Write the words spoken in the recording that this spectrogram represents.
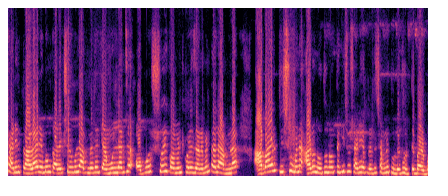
শাড়ির কালার এবং কালেকশনগুলো আপনাদের কেমন লাগছে অবশ্যই কমেন্ট করে জানাবেন। তাহলে আমরা আবার কিছু মানে আরও নতুনত্ব কিছু শাড়ি আপনাদের সামনে তুলে ধরতে পারব।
